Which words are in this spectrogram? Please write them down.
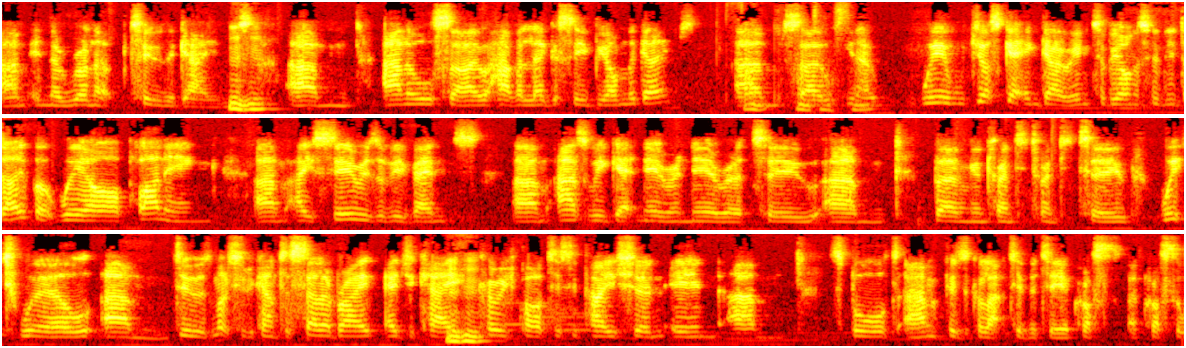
um, in the run up to the games, mm-hmm. um, and also have a legacy beyond the games. Um, so you know we're just getting going, to be honest with you, Dave, but we are planning um, a series of events um, as we get nearer and nearer to um, Birmingham 2022, which will do as much as we can to celebrate, educate, mm-hmm. encourage participation in sport and physical activity across across the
